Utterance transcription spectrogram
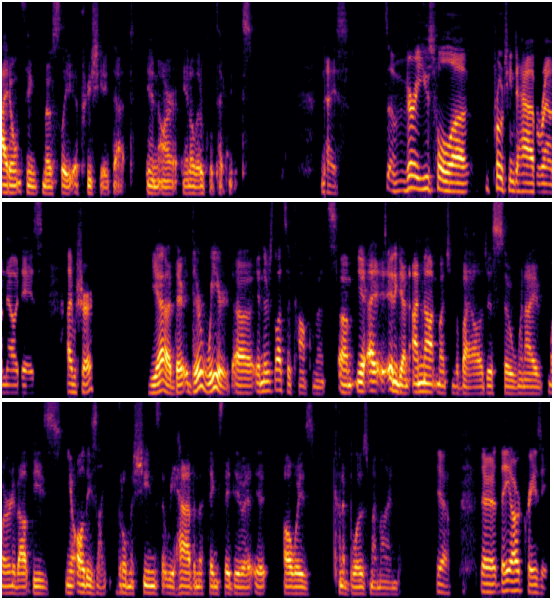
I don't think, mostly appreciate that in our analytical techniques. Nice. It's a very useful uh, protein to have around nowadays, I'm sure. Yeah, they're they're weird, uh, and there's lots of complements. Um, yeah, I, and again, I'm not much of a biologist, so when I learn about these, you know, all these like little machines that we have and the things they do, it, it always kind of blows my mind. Yeah, they they are crazy.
